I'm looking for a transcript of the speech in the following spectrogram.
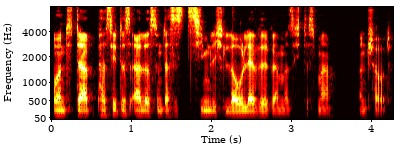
Und da passiert das alles und das ist ziemlich low level, wenn man sich das mal anschaut.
